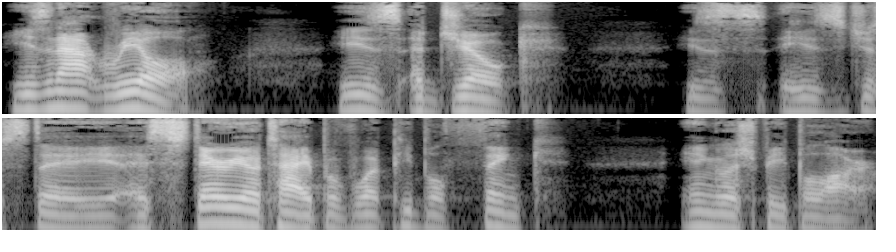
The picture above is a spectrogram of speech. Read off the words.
He's not real. He's a joke. He's he's just a, a stereotype of what people think English people are.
